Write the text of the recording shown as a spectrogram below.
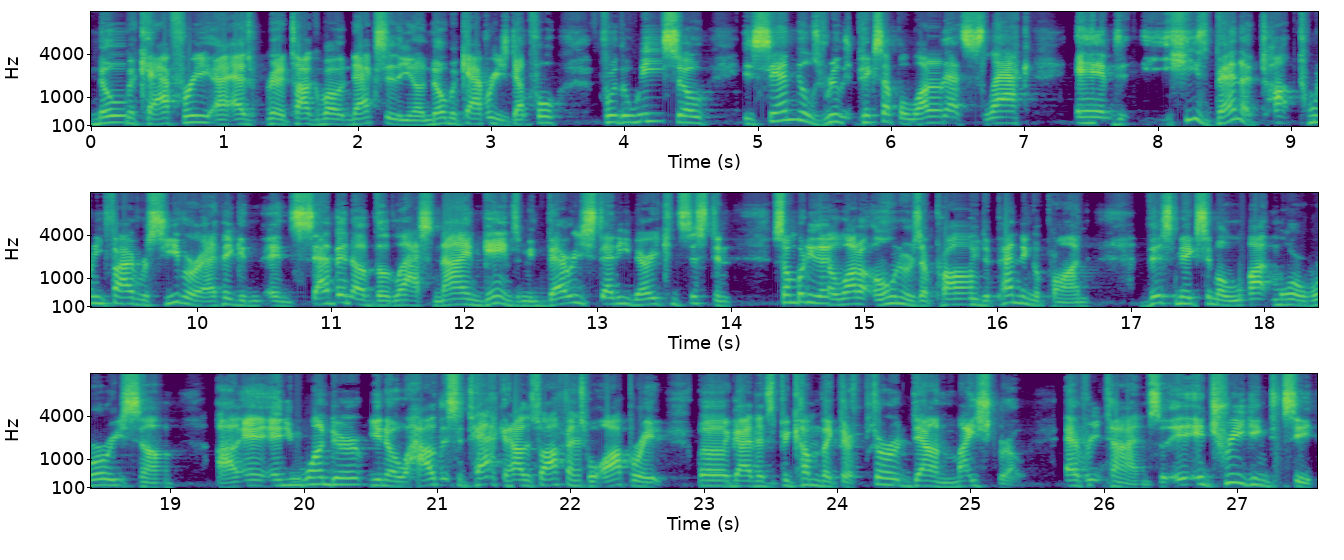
No McCaffrey, uh, as we're going to talk about next, you know, no McCaffrey is doubtful for the week. So Samuels really picks up a lot of that slack. And he's been a top 25 receiver, I think, in, in, seven of the last nine games. I mean, very steady, very consistent. Somebody that a lot of owners are probably depending upon. This makes him a lot more worrisome. Uh, and, and, you wonder, you know, how this attack and how this offense will operate with a guy that's become like their third down maestro every time. So it, intriguing to see.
